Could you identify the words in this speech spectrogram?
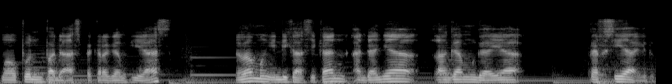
maupun pada aspek ragam hias memang mengindikasikan adanya lagam gaya Persia gitu.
